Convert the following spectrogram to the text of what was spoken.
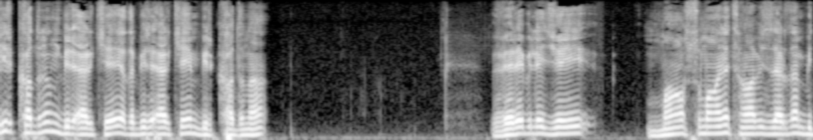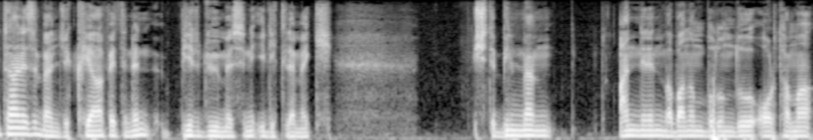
bir kadının bir erkeğe ya da bir erkeğin bir kadına verebileceği masumane tavizlerden bir tanesi bence kıyafetinin bir düğmesini iliklemek. İşte bilmem annenin babanın bulunduğu ortama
